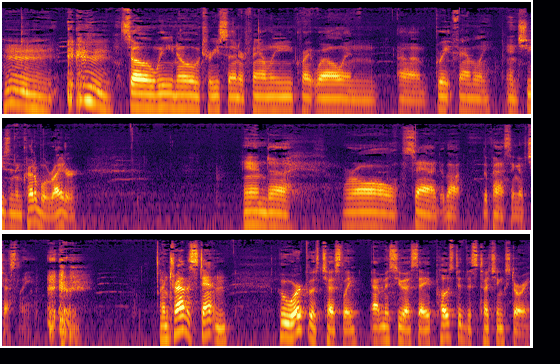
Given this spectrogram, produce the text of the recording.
Hmm. so we know Teresa and her family quite well, and uh, great family, and she's an incredible writer. And uh, we're all sad about the passing of Cheslie. and Travis Stanton, who worked with Cheslie at Miss USA, posted this touching story.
